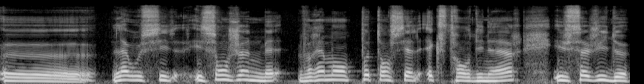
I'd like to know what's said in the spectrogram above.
là aussi, ils sont jeunes, mais vraiment potentiel extraordinaire. Il s'agit de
